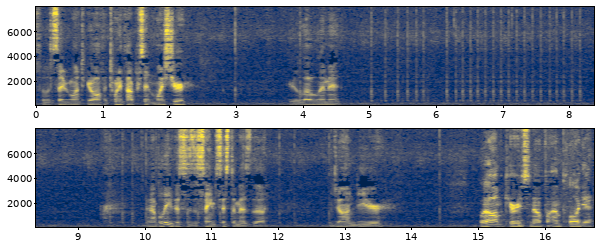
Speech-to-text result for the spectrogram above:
so let's say we want to go off at 25% moisture your low limit. And I believe this is the same system as the John Deere. Well, I'm curious to know if I unplug it,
